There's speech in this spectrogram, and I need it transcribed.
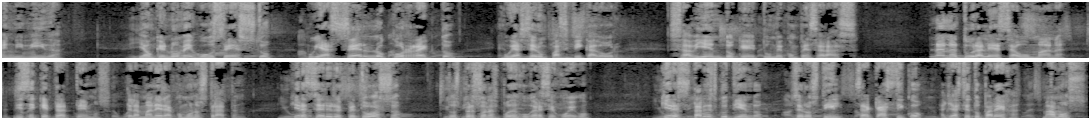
en mi vida. Y aunque no me guste esto, voy a hacer lo correcto, voy a ser un pacificador, sabiendo que tú me compensarás. La naturaleza humana dice que tratemos de la manera como nos tratan. ¿Quieres ser irrespetuoso? Dos personas pueden jugar ese juego. ¿Quieres estar discutiendo? ¿Ser hostil? ¿Sarcástico? Allá esté tu pareja. Vamos.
